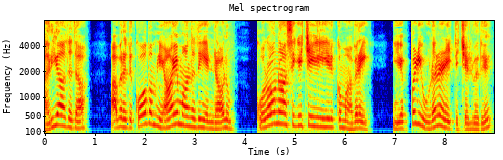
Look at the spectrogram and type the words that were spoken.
அறியாததா? அவரது கோபம் நியாயமானது என்றாலும் கொரோனா சிகிச்சையில் இருக்கும் அவரை எப்படி உடனழைத்துச் செல்வது?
